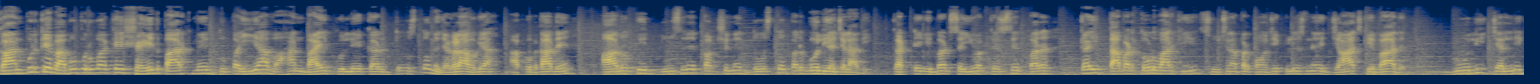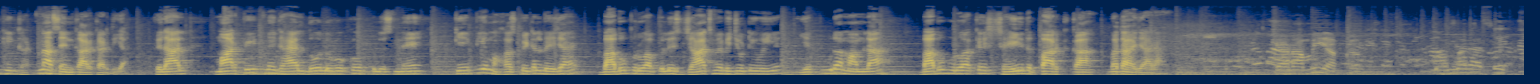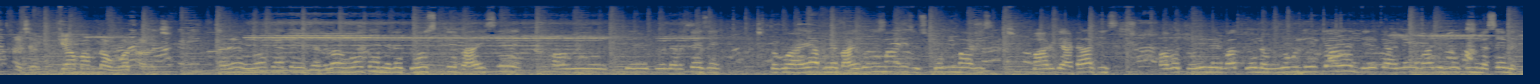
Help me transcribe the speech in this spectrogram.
कानपुर के बाबूपुरवा के शहीद पार्क में दुपहिया वाहन बाइक को लेकर दोस्तों में झगड़ा हो गया। आपको बता दें, आरोपी दूसरे पक्ष ने दोस्तों पर गोलियाँ चला दी। कट्टे की बट से युवक के सिर पर कई ताबड़तोड़ वार की। सूचना पर पहुँची पुलिस ने जाँच के बाद गोली चलने की घटना से इनकार कर दिया। फ़िलहाल, मारपीट में घायल दो लोगों को पुलिस ने केपीएम हॉस्पिटल भेजा है। बाबूपुरवा पुलिस जाँच में भी जुटी हुई है। ये पूरा मामला बाबूपुरवा के शहीद पार्क का बताया जा रहा है। क्या नाम भी आपका? मोहम्मद आसिफ। अच्छा क्या मामला हुआ था आज? अरे हुआ क्या था? झगड़ा हुआ था मेरे दोस्त के भाई से और उसके जो लड़के से तो वो आया अपने भाई को भी मारिस उसको भी मारिस मार के हटा दी। और वो थोड़ी देर बाद दो लंगों को लेके आया। लेके आने के बाद एकदम खूब नशे में।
